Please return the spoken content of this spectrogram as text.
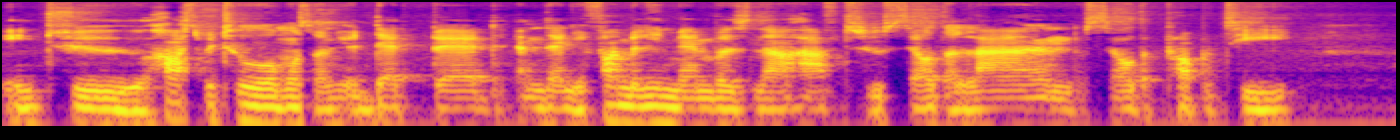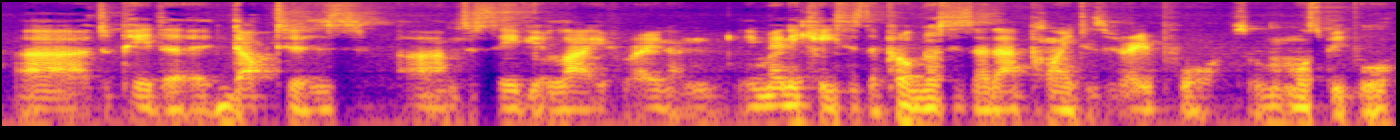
into hospital almost on your deathbed, and then your family members now have to sell the land, sell the property uh, to pay the doctors um, to save your life, right? And in many cases, the prognosis at that point is very poor. So most people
